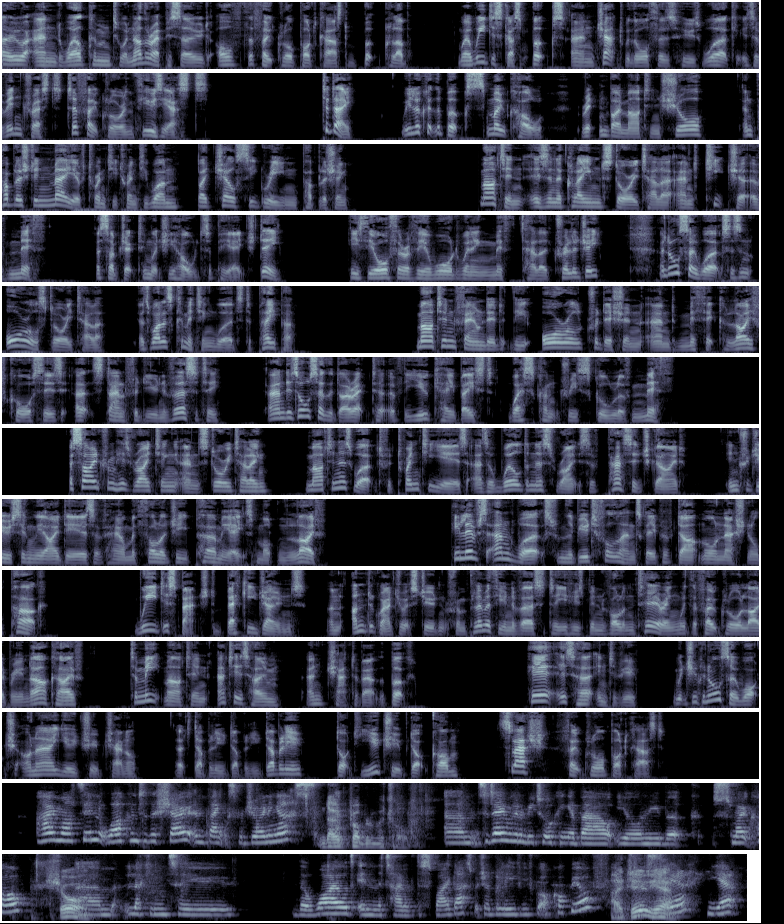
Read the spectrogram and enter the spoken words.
Hello, and welcome to another episode of the Folklore Podcast Book Club, where we discuss books and chat with authors whose work is of interest to folklore enthusiasts. Today, we look at the book Smoke Hole, written by Martin Shaw and published in May of 2021 by Chelsea Green Publishing. Martin is an acclaimed storyteller and teacher of myth, a subject in which he holds a PhD. He's the author of the award winning Myth Teller trilogy and also works as an oral storyteller, as well as committing words to paper. Martin founded the Oral Tradition and Mythic Life courses at Stanford University, and is also the director of the UK based West Country School of Myth. Aside from his writing and storytelling, Martin has worked for 20 years as a wilderness rites of passage guide, introducing the ideas of how mythology permeates modern life. He lives and works from the beautiful landscape of Dartmoor National Park. We dispatched Becky Jones, an undergraduate student from Plymouth University who's been volunteering with the Folklore Library and Archive, to meet Martin at his home and chat about the book. Here is her interview, which you can also watch on our YouTube channel at www.youtube.com slash folklore podcast. Hi, Martin. Welcome to the show and thanks for joining us. No problem at all. Um, today, we're going to be talking about your new book, Smoke Hole. Sure. Um, looking to the wild in the time of the spyglass, which I believe you've got a copy of. I do, yeah. Yeah. Yeah.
